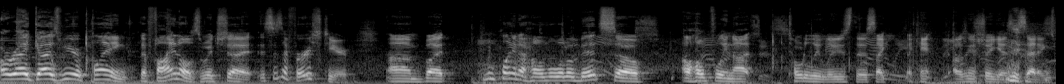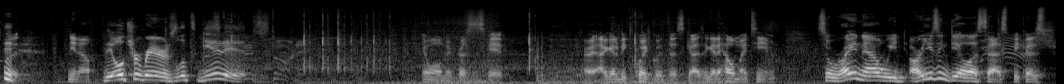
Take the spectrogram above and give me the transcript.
All right, guys, we are playing the finals, which uh, this is a first here, um, but I've been playing at home a little bit, so I'll hopefully not totally lose this. I, I can't. I was gonna show you guys the settings, but you know, The ultra rares, let's get it. it won't let me press escape. All right, I gotta be quick with this, guys. I gotta help my team. So right now we are using DLSS because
